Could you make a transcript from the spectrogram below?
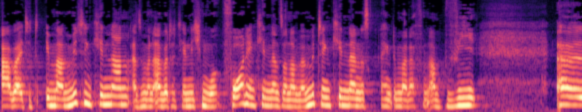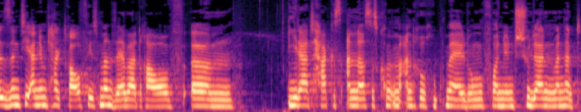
arbeitet immer mit den Kindern, also man arbeitet ja nicht nur vor den Kindern, sondern mal mit den Kindern. Es hängt immer davon ab, wie äh, sind die an dem Tag drauf, wie ist man selber drauf. Ähm, jeder Tag ist anders, es kommen immer andere Rückmeldungen von den Schülern. Man hat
